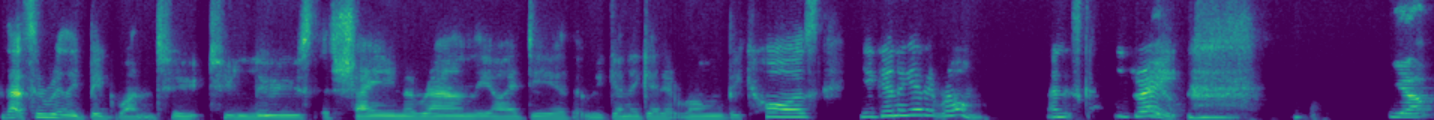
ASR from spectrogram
that's a really big one to to lose the shame around the idea that we're going to get it wrong because you're going to get it wrong and it's going to be great yeah. Yeah,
